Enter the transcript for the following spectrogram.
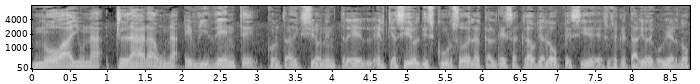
no hay una clara, una evidente contradicción entre el, que ha sido el discurso de la alcaldesa Claudia López y de su secretario de gobierno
